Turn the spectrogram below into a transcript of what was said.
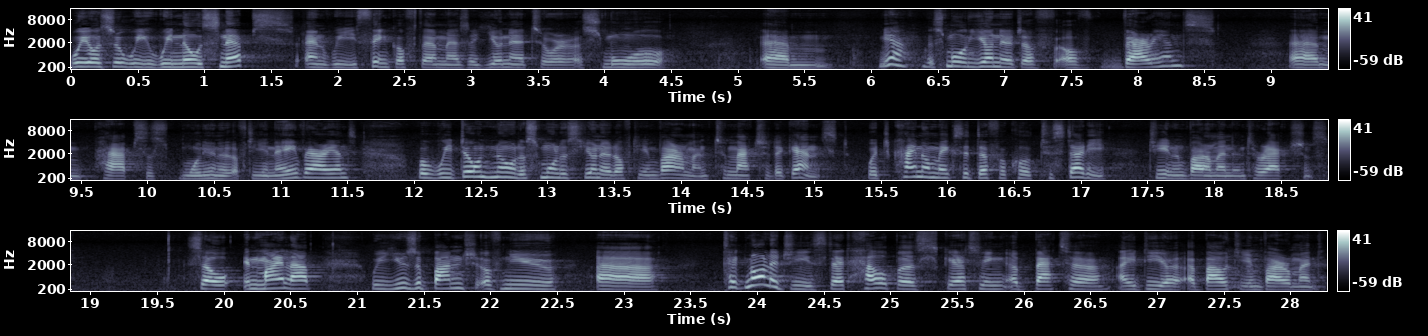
We also, we, we know SNPs, and we think of them as a unit or a small, um, yeah, a small unit of, of variance, um, perhaps a small unit of DNA variance, but we don't know the smallest unit of the environment to match it against, which kind of makes it difficult to study gene-environment interactions. So in my lab, we use a bunch of new uh, technologies that help us getting a better idea about the environment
